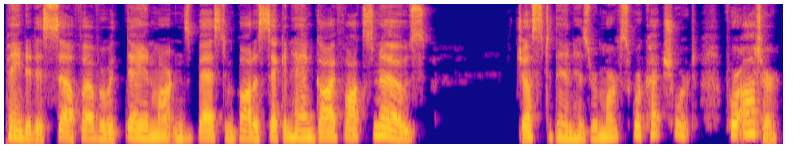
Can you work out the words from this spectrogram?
Painted hisself over with Day and Martin's best and bought a second-hand Guy Fawkes nose. Just then his remarks were cut short, for Otter,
